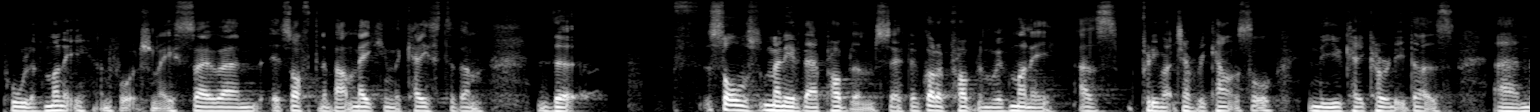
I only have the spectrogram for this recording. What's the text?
pool of money unfortunately. So um, it's often about making the case to them that solves many of their problems. So if they've got a problem with money, as pretty much every council in the UK currently does, um,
